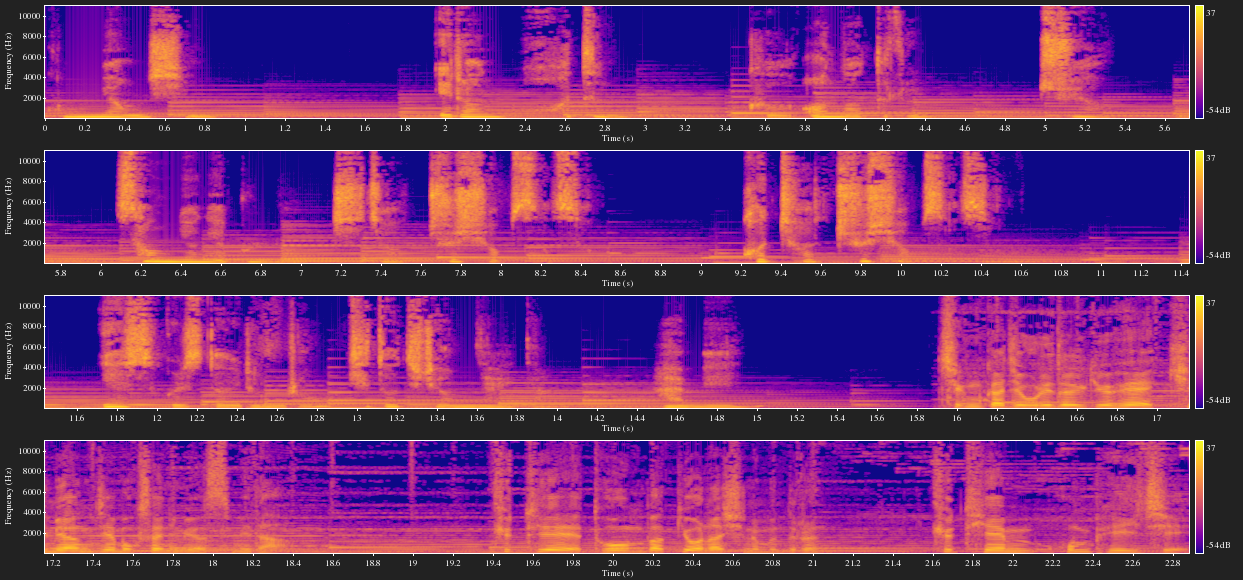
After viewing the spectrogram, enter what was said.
공명심, 이런 모든 그 언어들을 주여 성령의 불로 찢어 주시옵소서 거쳐 주시옵소서 예수 그리스도 이름으로 기도드리옵나이다. 아멘 지금까지 우리들 교회 김양재 목사님이었습니다. 큐티에 도움받기 원하시는 분들은 큐티엠 홈페이지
